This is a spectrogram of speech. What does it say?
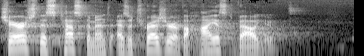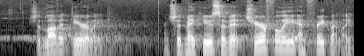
cherish this testament as a treasure of the highest value, should love it dearly, and should make use of it cheerfully and frequently,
